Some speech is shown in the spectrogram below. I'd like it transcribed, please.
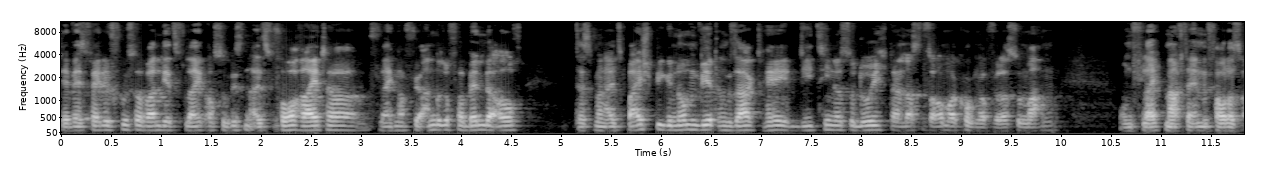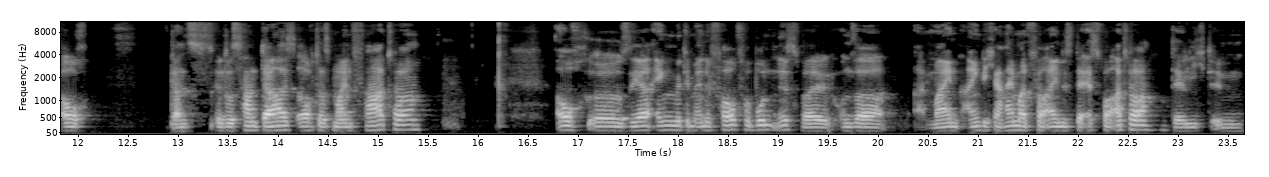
der Westfälische Fußverband jetzt vielleicht auch so ein bisschen als Vorreiter, vielleicht noch für andere Verbände auch, dass man als Beispiel genommen wird und gesagt, hey, die ziehen das so durch, dann lass uns auch mal gucken, ob wir das so machen. Und vielleicht macht der NV das auch. Ganz interessant da ist auch, dass mein Vater auch äh, sehr eng mit dem NFV verbunden ist, weil unser, mein eigentlicher Heimatverein ist der SV Atta, der liegt in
